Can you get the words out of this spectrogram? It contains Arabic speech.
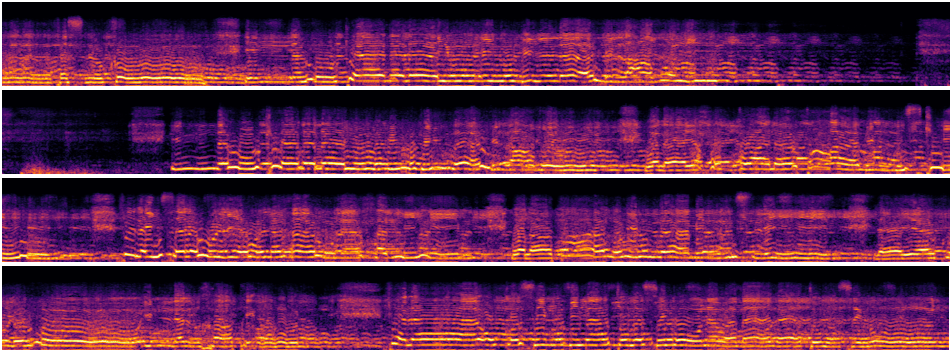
فاسلكوه إنه كان لا يؤمن بالله العظيم. إنه كان لا يؤمن بالله العظيم ولا يحط على طعام المسكين فليس له اليوم هاهنا حميم ولا طعام إلا من مسلين لا يأكله إلا الخاطئون. فلا أقسم بما تبصرون وما لا تبصرون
